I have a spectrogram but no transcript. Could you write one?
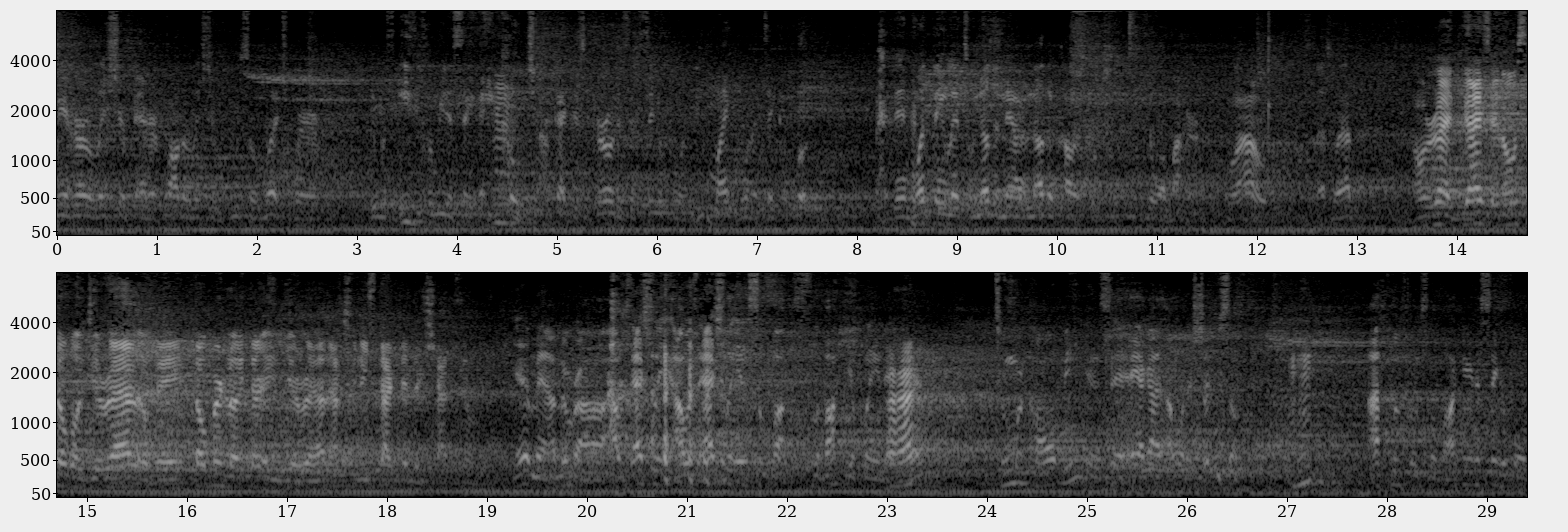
me and her relationship, and her father relationship grew so much where it was easy for me to say, "Hey, Mm. coach, I've got this girl that's in Singapore. You might want to take a look." And then one thing led to another. Now another college coach know about her. Wow. That's what happened. All right, guys, and also for Jerel, okay, Tomer Loiter and Jerel actually started the chat zone. Yeah, man. I remember uh, I was actually I was actually in Slova- Slovakia playing that Uh-huh. Tomer called me and said, "Hey, I got I want to show you something." Mhm. I flew from Slovakia to Singapore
